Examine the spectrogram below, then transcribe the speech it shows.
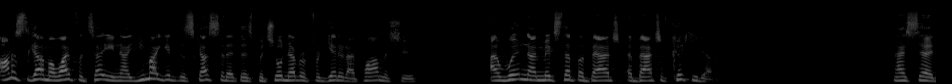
Honest to God, my wife would tell you now, you might get disgusted at this, but you'll never forget it, I promise you. I went and I mixed up a batch, a batch of cookie dough. And I said,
